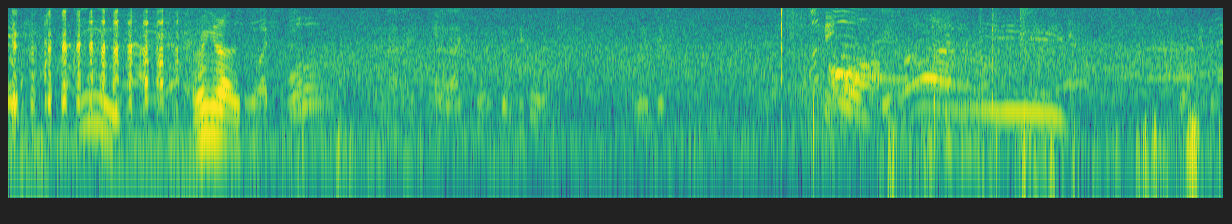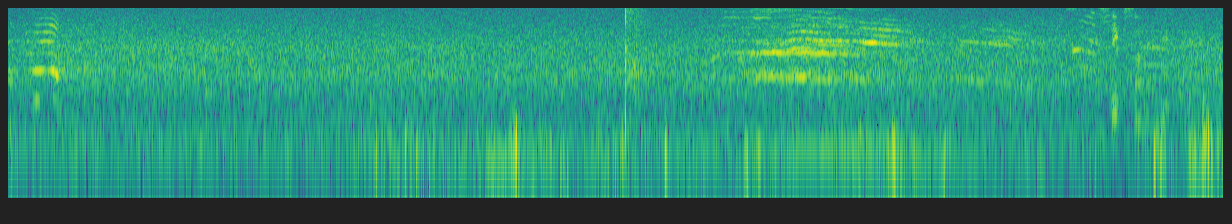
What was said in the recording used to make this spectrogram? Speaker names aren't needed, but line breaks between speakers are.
Mm. Ring road.
What wall? Relax, bro. just. See? Six on it.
